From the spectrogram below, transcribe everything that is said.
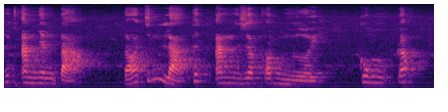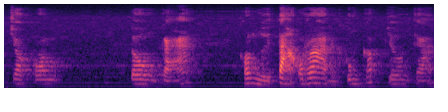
Thức ăn nhân tạo, đó chính là thức ăn do con người cung cấp cho con tôm cá. Con người tạo ra để cung cấp cho con cá.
